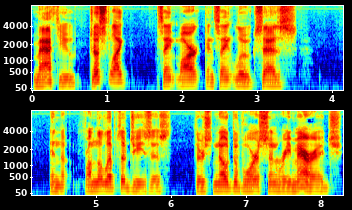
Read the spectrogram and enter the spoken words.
Matthew, just like St. Mark and St. Luke, says the, from the lips of Jesus, there's no divorce and remarriage,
